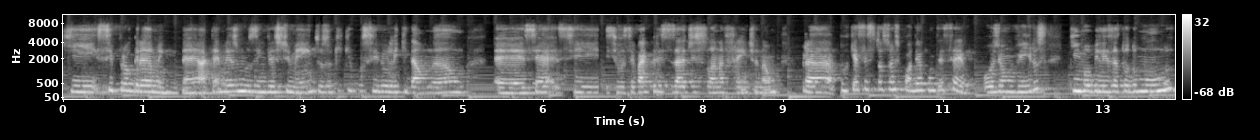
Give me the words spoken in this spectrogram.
que se programem, né? até mesmo os investimentos, o que, é possível liquidar ou não, é, se, é, se, se você vai precisar disso lá na frente ou não, pra, porque essas situações podem acontecer. Hoje é um vírus que imobiliza todo mundo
